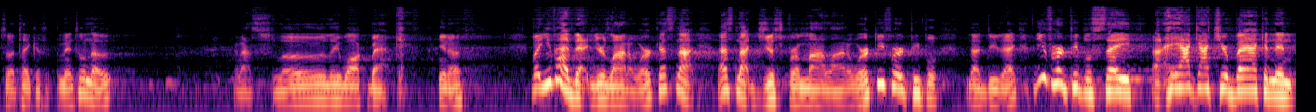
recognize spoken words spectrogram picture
So I take a mental note and I slowly walk back, you know. But you've had that in your line of work. That's not, that's not just from my line of work. You've heard people uh, do that. You've heard people say, uh, hey, I got your back. And then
